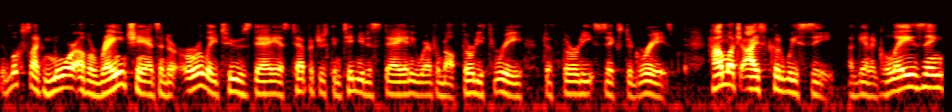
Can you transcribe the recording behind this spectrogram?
It looks like more of a rain chance into early Tuesday as temperatures continue to stay anywhere from about 33 to 36 degrees. How much ice could we see? Again, a glazing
